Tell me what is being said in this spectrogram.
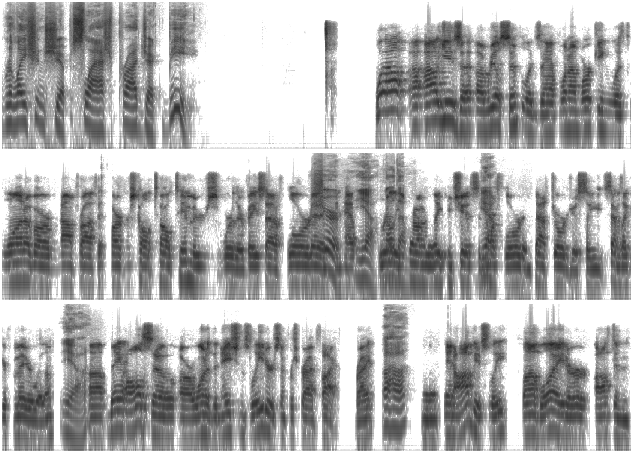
relationship slash project be? Well, I'll use a, a, real simple example. When I'm working with one of our nonprofit partners called Tall Timbers, where they're based out of Florida sure. and have yeah, really strong relationships in yeah. North Florida and South Georgia. So you sounds like you're familiar with them. Yeah. Uh, they also are one of the nation's leaders in prescribed fire, right? Uh huh. And obviously, Bobwhite are often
